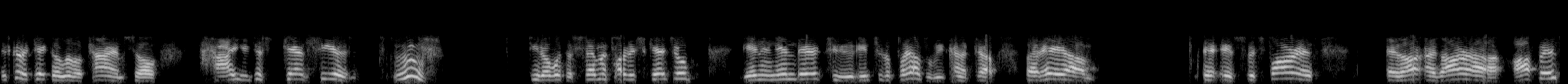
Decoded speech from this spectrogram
It's going to take a little time. So how you just can't see us. Oof. You know, with a seven-party schedule, getting in there to into the playoffs will be kind of tough. But hey, um, as as far as as our as our uh, offense,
